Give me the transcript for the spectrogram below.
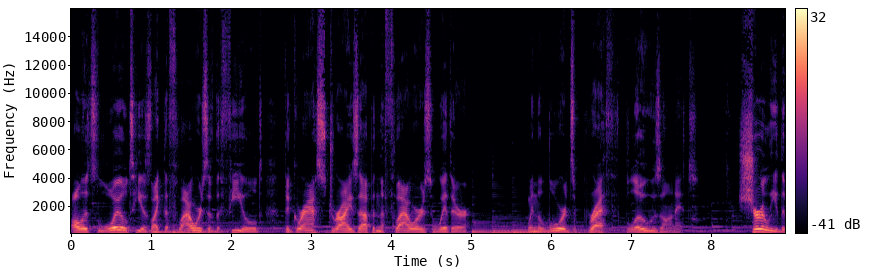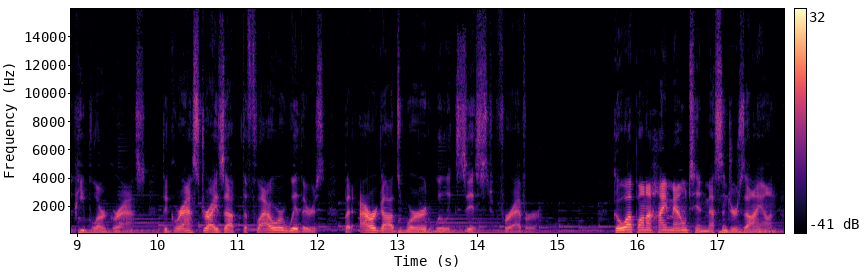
All its loyalty is like the flowers of the field. The grass dries up and the flowers wither when the Lord's breath blows on it. Surely the people are grass. The grass dries up, the flower withers, but our God's word will exist forever. Go up on a high mountain, messenger Zion.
